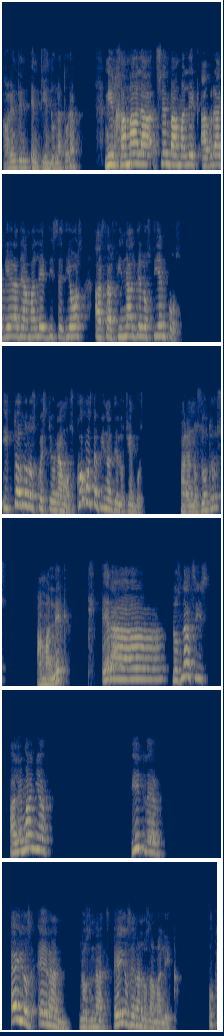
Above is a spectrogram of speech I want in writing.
ahora entiendo la Torah. Milhamala Shemba Amalek, habrá guerra de Amalek, dice Dios, hasta el final de los tiempos. Y todos nos cuestionamos, ¿cómo hasta el final de los tiempos? Para nosotros, Amalek era los nazis, Alemania, Hitler. Ellos eran los nazis, ellos eran los Amalek. ¿Ok?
